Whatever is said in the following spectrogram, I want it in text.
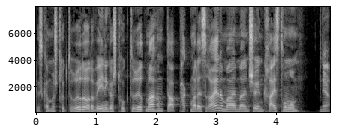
Das kann man strukturierter oder weniger strukturiert machen. Da packt man das rein und mal einen schönen Kreis drumherum. Ja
